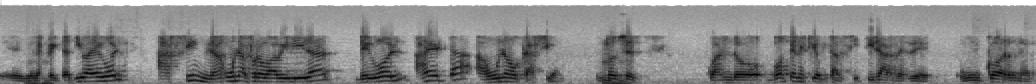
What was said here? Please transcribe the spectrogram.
eh, de la expectativa de gol asigna una probabilidad de gol alta a una ocasión. Entonces, cuando vos tenés que optar si tirar desde un córner,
